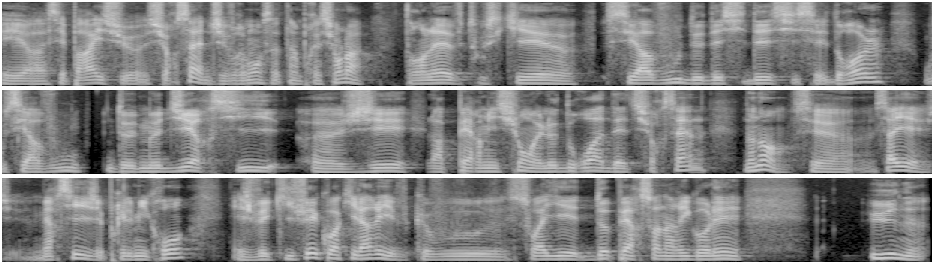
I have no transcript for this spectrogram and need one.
Et euh, c'est pareil sur, sur scène, j'ai vraiment cette impression-là. T'enlèves tout ce qui est euh, c'est à vous de décider si c'est drôle ou c'est à vous de me dire si euh, j'ai la permission et le droit d'être sur scène. Non, non, c'est ça y est, merci, j'ai pris le micro et je vais kiffer quoi qu'il arrive. Que vous soyez deux personnes à rigoler une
